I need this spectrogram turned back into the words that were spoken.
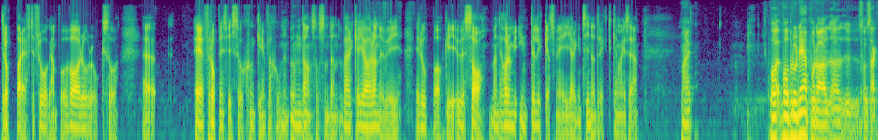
droppar efterfrågan på varor och så eh, eh, förhoppningsvis så sjunker inflationen undan så som den verkar göra nu i Europa och i USA. Men det har de ju inte lyckats med i Argentina direkt kan man ju säga. Nej. Vad, vad beror det på då? Som sagt,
